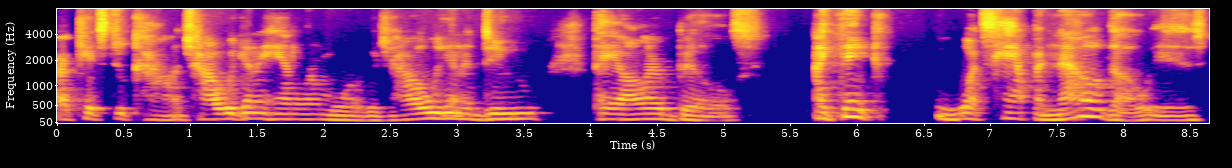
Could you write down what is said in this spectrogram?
our kids through college? How are we going to handle our mortgage? How are we going to do pay all our bills? I think what's happened now, though, is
